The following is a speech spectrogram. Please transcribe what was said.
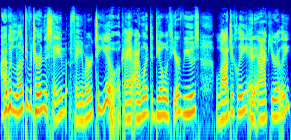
I would love to return the same favor to you. Okay. I want to deal with your views logically and accurately.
